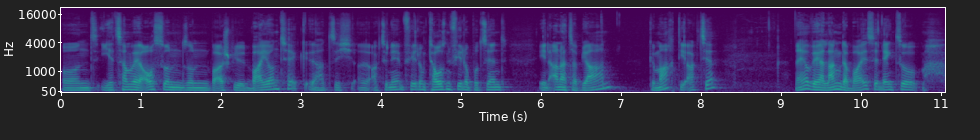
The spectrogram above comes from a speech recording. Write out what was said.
Und jetzt haben wir ja auch so ein, so ein Beispiel BioNTech, er hat sich äh, Aktionärempfehlung 1400 Prozent in anderthalb Jahren gemacht, die Aktie. Naja, wer lang dabei ist, der denkt so, ach,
